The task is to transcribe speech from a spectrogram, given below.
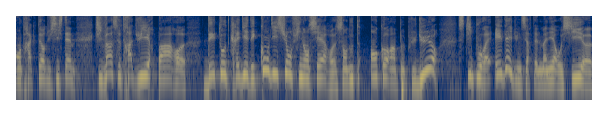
entre acteurs du système qui va se traduire par euh, des taux de crédit et des conditions financières euh, sans doute encore un peu plus dures, ce qui pourrait aider d'une certaine manière aussi euh,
